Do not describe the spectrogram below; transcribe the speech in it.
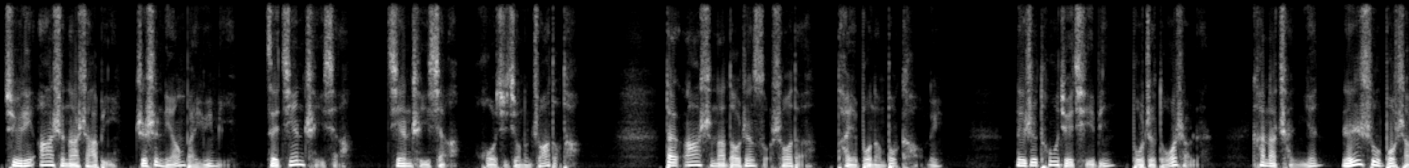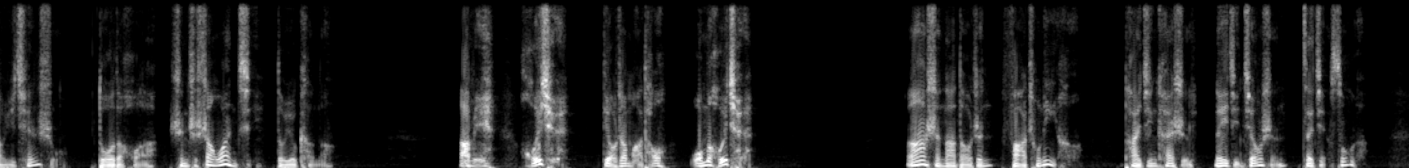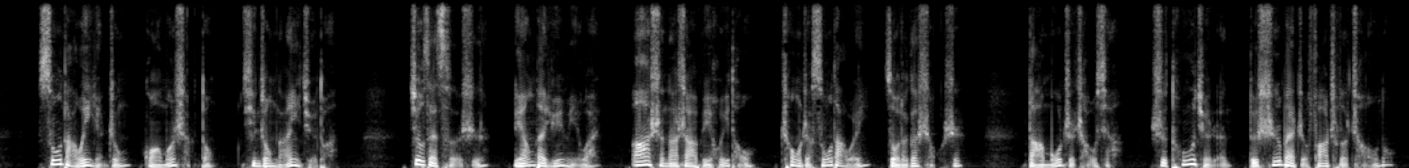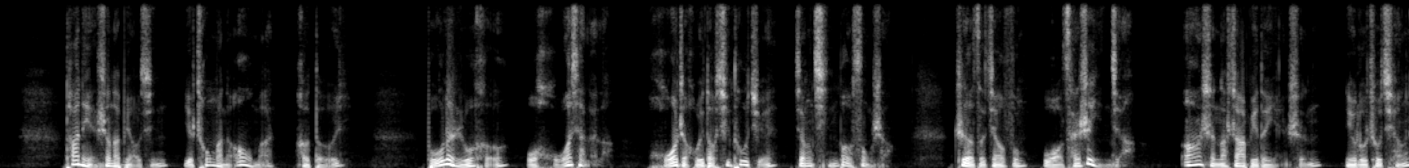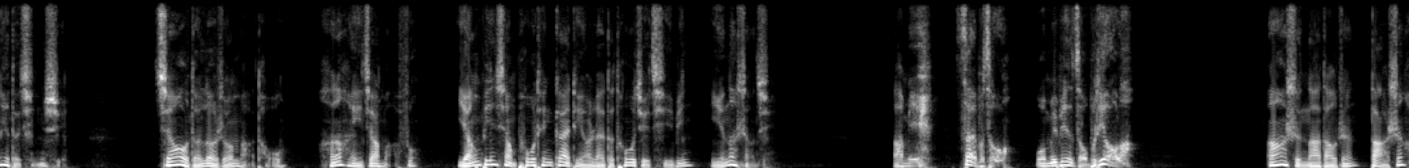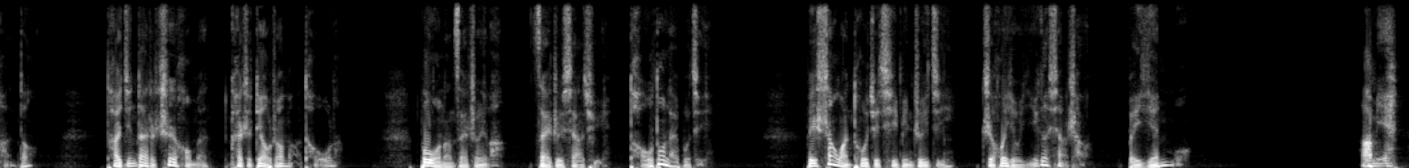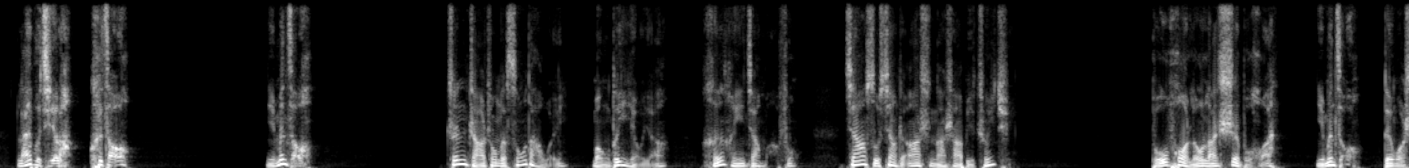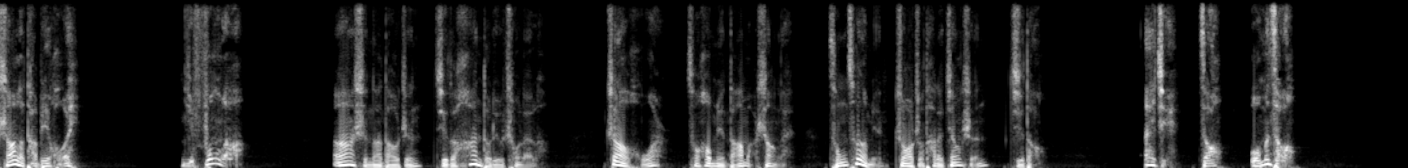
距离阿史那沙比只是两百余米，再坚持一下，坚持一下，或许就能抓到他。但阿史那道真所说的。他也不能不考虑，那支突厥骑兵不知多少人，看那尘烟，人数不少于千数，多的话甚至上万骑都有可能。阿米，回去，调转马头，我们回去。阿什纳道真发出厉喝，他已经开始勒紧缰绳，在减速了。苏大威眼中光芒闪动，心中难以决断。就在此时，两百余米外，阿什纳沙比回头，冲着苏大为做了个手势。大拇指朝下，是突厥人对失败者发出的嘲弄。他脸上的表情也充满了傲慢和得意。不论如何，我活下来了，活着回到西突厥，将情报送上。这次交锋，我才是赢家。阿什纳沙比的眼神流露出强烈的情绪，骄傲的勒转马头，狠狠一夹马腹，扬鞭向铺天盖地而来的突厥骑兵迎了上去。阿米，再不走，我们便走不掉了。阿史那道真大声喊道：“他已经带着斥候们开始调转马头了。不能再追了，再追下去逃都来不及。被上万突厥骑兵追击，只会有一个下场：被淹没。阿米，来不及了，快走！你们走！挣扎中的苏大伟猛地一咬牙，狠狠一夹马腹，加速向着阿什纳沙比追去。不破楼兰誓不还！你们走，等我杀了他便回。你疯了！阿史那道真急得汗都流出来了。赵胡儿从后面打马上来，从侧面抓住他的缰绳，急道：“爱姐，走，我们走。”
